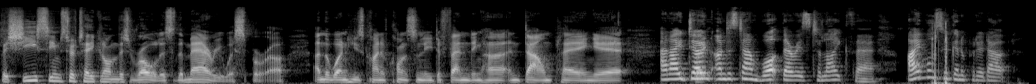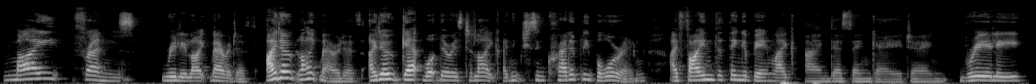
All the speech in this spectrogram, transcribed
but she seems to have taken on this role as the Mary whisperer and the one who's kind of constantly defending her and downplaying it. And I don't understand what there is to like there. I'm also going to put it out. My friends really like Meredith. I don't like Meredith. I don't get what there is to like. I think she's incredibly boring. I find the thing of being like, I'm disengaging, really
